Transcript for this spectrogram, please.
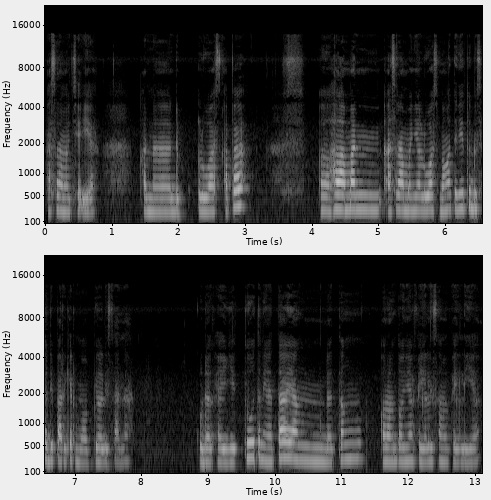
asrama C ya karena de, luas apa uh, halaman asramanya luas banget jadi itu bisa diparkir mobil di sana. Udah kayak gitu ternyata yang datang orang tuanya Feli sama Felia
